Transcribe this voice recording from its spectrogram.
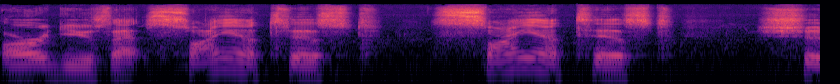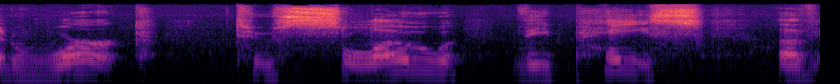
argues that scientists scientists should work to slow the pace of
